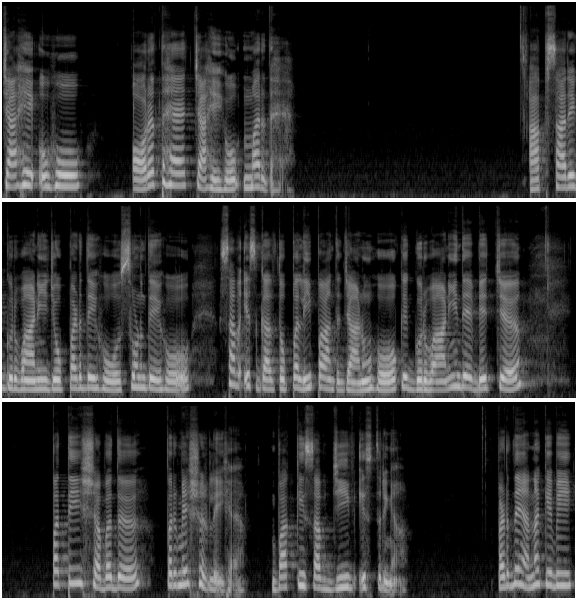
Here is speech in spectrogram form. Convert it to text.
ਚਾਹੇ ਉਹ ਔਰਤ ਹੈ, ਚਾਹੇ ਉਹ ਮਰਦ ਹੈ। ਆਪ ਸਾਰੇ ਗੁਰਬਾਣੀ ਜੋ ਪੜ੍ਹਦੇ ਹੋ, ਸੁਣਦੇ ਹੋ, ਸਭ ਇਸ ਗੱਲ ਤੋਂ ਭਲੀ ਭਾਂਤ ਜਾਣੂ ਹੋ ਕਿ ਗੁਰਬਾਣੀ ਦੇ ਵਿੱਚ ਪਤੀ ਸ਼ਬਦ ਪਰਮੇਸ਼ਰ ਲਈ ਹੈ। ਬਾਕੀ ਸਭ ਜੀਵ ਇਸਤਰੀਆਂ। ਪੜ੍ਹਦੇ ਆ ਨਾ ਕਿ ਵੀ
